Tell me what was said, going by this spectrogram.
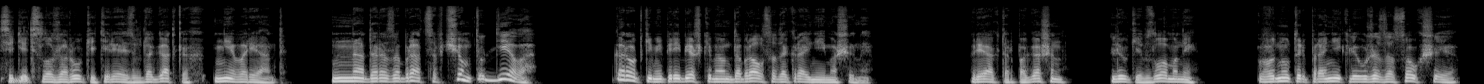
Сидеть сложа руки, теряясь в догадках, не вариант. Надо разобраться, в чем тут дело. Короткими перебежками он добрался до крайней машины. Реактор погашен, люки взломаны, внутрь проникли уже засохшие,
